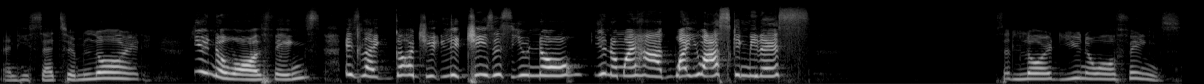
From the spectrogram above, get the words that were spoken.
And he said to him, Lord, you know all things. It's like, God, you, Jesus, you know, you know my heart. Why are you asking me this? I said, Lord, you know all things.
